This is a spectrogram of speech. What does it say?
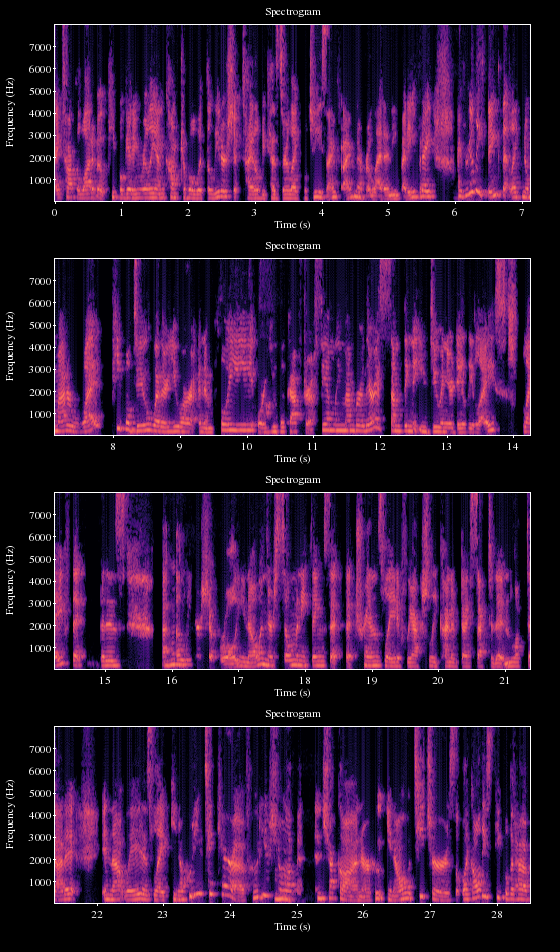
I, I, talk a lot about people getting really uncomfortable with the leadership title because they're like, well, geez, I've, I've never led anybody. But I, I really think that like no matter what people do, whether you are an employee or you look after a family member, there is something that you do in your daily life, life that that is a, mm-hmm. a, leadership role you know and there's so many things that that translate if we actually kind of dissected it and looked at it in that way is like you know who do you take care of who do you show mm-hmm. up and, and, check on or who you know teachers like all these people that have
